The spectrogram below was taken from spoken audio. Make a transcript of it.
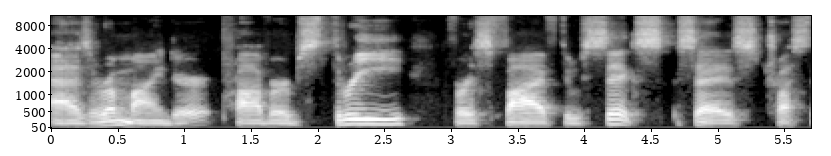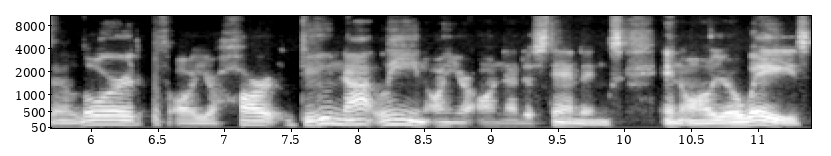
As a reminder, Proverbs 3, verse 5 through 6 says, Trust in the Lord with all your heart. Do not lean on your own understandings. In all your ways,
